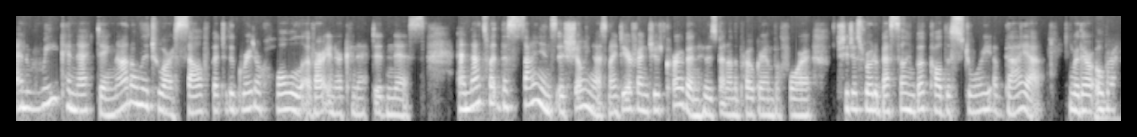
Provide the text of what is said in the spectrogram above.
and reconnecting not only to ourself but to the greater whole of our interconnectedness. And that's what the science is showing us. My dear friend Jude Currivan who's been on the program before she just wrote a best-selling book called the story of gaia where there are mm-hmm. over a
